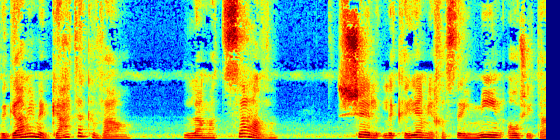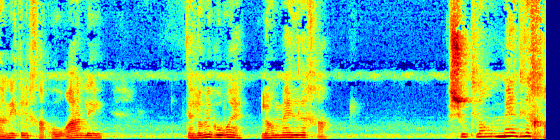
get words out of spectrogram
וגם אם הגעת כבר למצב של לקיים יחסי מין, או שהיא תעניק לך אוראלי, אתה לא מגורה, לא עומד לך. פשוט לא עומד לך,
